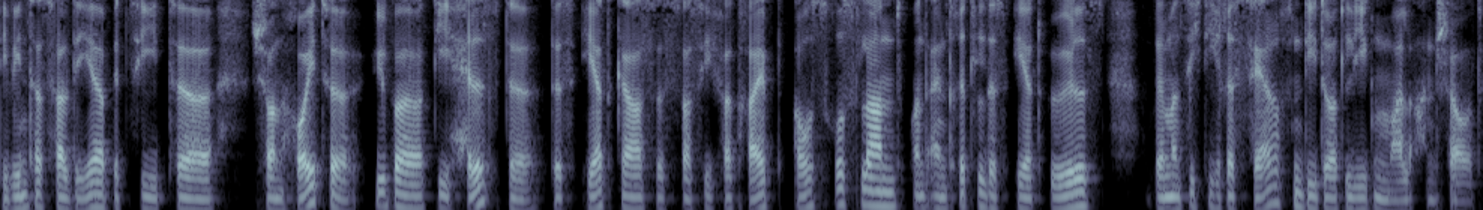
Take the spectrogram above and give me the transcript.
Die Wintersaldea bezieht äh, schon heute über die Hälfte des Erdgases, was sie vertreibt, aus Russland und ein Drittel des Erdöls, wenn man sich die Reserven, die dort liegen, mal anschaut.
